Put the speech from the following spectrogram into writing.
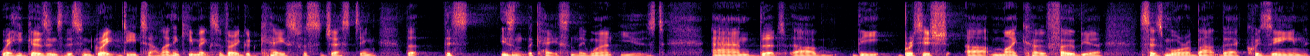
where he goes into this in great detail. And I think he makes a very good case for suggesting that this isn't the case and they weren't used. And that uh, the British uh, mycophobia says more about their cuisine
